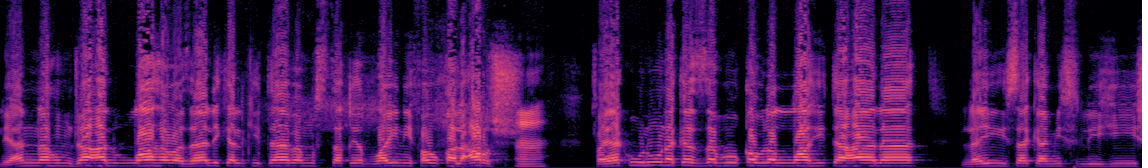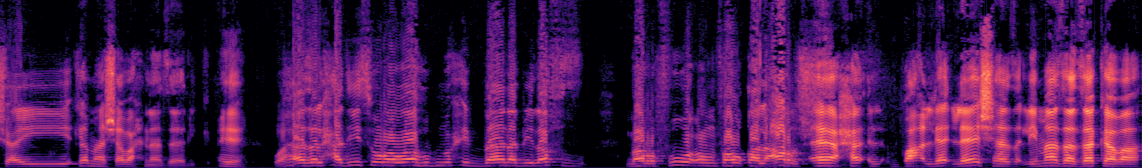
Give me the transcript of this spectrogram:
لأنهم جعلوا الله وذلك الكتاب مستقرين فوق العرش. فيكونون كذبوا قول الله تعالى ليس كمثله شيء. كما شرحنا ذلك. إيه؟ وهذا الحديث رواه ابن حبان بلفظ مرفوع فوق العرش. إيه ح... ليش هذا؟ لماذا ذكر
